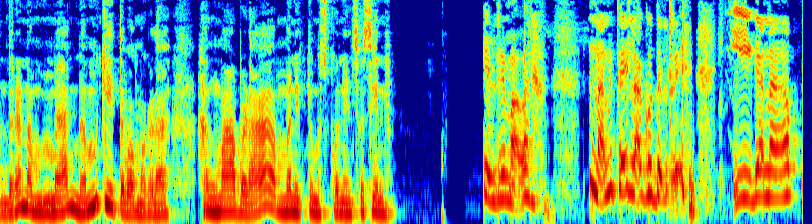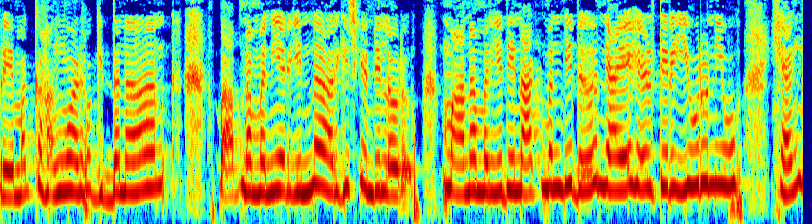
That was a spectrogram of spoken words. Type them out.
ಅಂದ್ರೆ ನಮ್ಮ ಮ್ಯಾಗ ನಂಬಿಕೆ ಐತವ ಮಗಳ. ಹಂಗೆ ಮಾಡಬೇಡ ಮನೆ ತುಂಬಿಸ್ಕೊ ನಿನ್ ಸೊಸಿನ. ಇಲ್ರಿ ಮಾವರ? ನನ್ನ ಕೈಲಾಗೋದಿಲ್ರಿ ಈಗ ನಾ ಪ್ರೇಮಕ್ಕೆ ಹಂಗ್ ಮಾಡಿ ಹೋಗಿದ್ದನಾ ಪಾಪ ನಮ್ಮ ಮನೆಯವ್ರಿಗೆ ಇನ್ನ ಅರ್ಗಿಸ್ಕೊಂಡಿಲ್ಲ ಅವರು. ಮಾನ ಮರ್ಯಾದೆ ನಾಲ್ಕು ಮಂದಿದು ನ್ಯಾಯ ಹೇಳ್ತೀರಿ ಇವರು ನೀವು. ಹೆಂಗ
